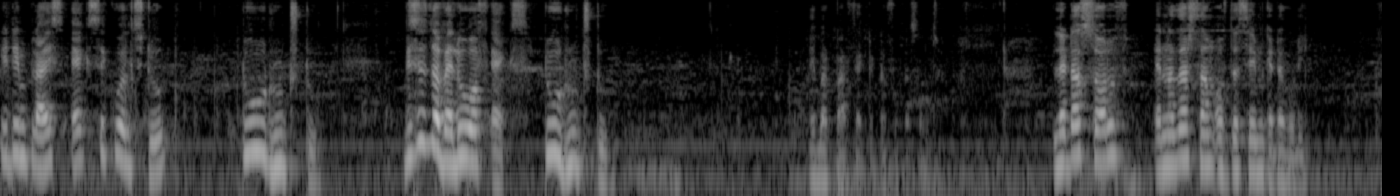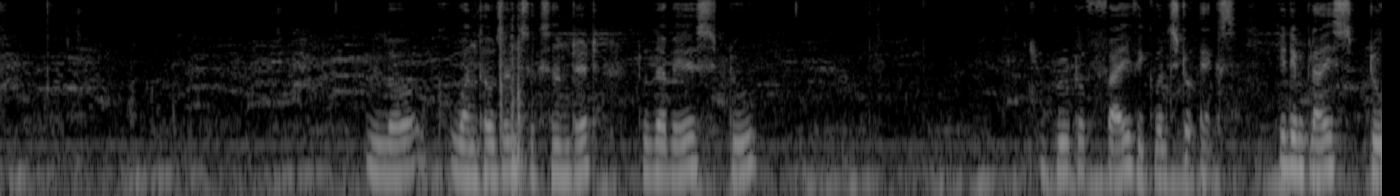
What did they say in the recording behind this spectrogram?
it implies x equals to 2 root 2 this is the value of x 2 root 2 এবার perfect একটা focus also let us solve another sum of the same category log 1600 to the base 2 cube root of 5 equals to x it implies 2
